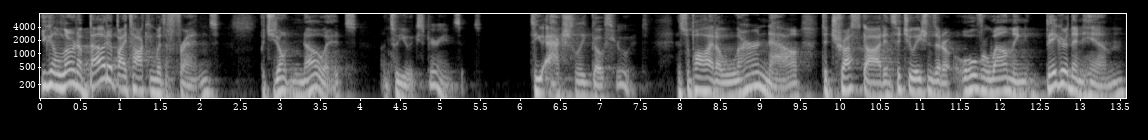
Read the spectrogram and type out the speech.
you can learn about it by talking with a friend, but you don't know it until you experience it, until you actually go through it. And so Paul had to learn now to trust God in situations that are overwhelming, bigger than him,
